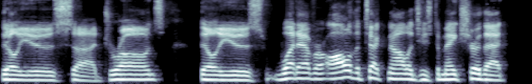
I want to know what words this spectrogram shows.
they'll use uh, drones, they'll use whatever, all of the technologies to make sure that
